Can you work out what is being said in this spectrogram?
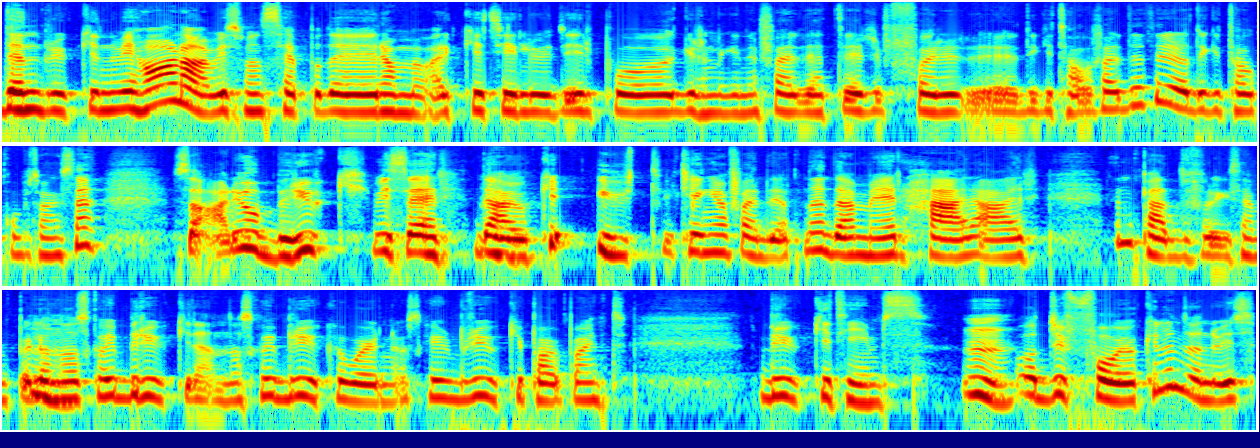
den bruken vi har, da, hvis man ser på det rammeverket til UDIR på grunnleggende ferdigheter for eh, digitale ferdigheter og digital kompetanse, så er det jo bruk vi ser. Det er jo ikke utvikling av ferdighetene, det er mer her er en pad, f.eks., og nå skal vi bruke den. Nå skal vi bruke Word, nå skal vi bruke PowerPoint. Bruke Teams. Mm. Og du får jo ikke nødvendigvis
